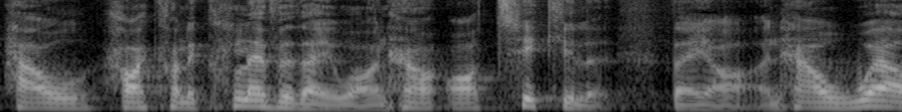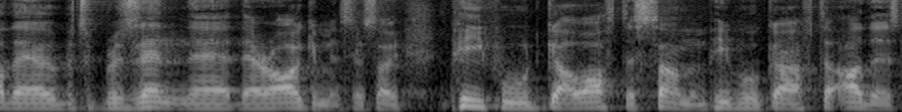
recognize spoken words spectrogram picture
how, how kind of clever they were and how articulate they are and how well they're able to present their, their arguments. And so people would go after some and people would go after others.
